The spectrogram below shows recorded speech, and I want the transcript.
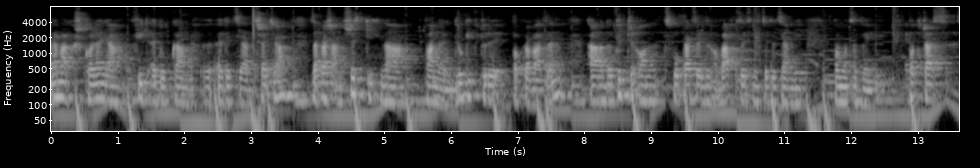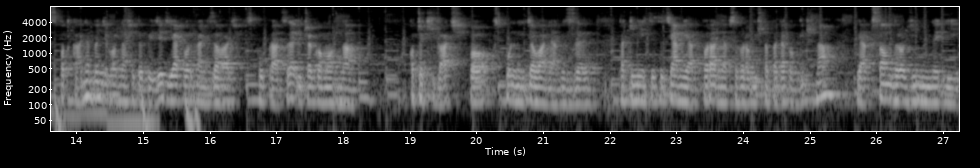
W ramach szkolenia Fit Edu Camp y, edycja trzecia zapraszam wszystkich na panel drugi, który poprowadzę, a dotyczy on współpracy wychowawcy z instytucjami pomocowymi. Podczas spotkania będzie można się dowiedzieć, jak organizować współpracę i czego można oczekiwać po wspólnych działaniach z takimi instytucjami jak poradnia psychologiczno-pedagogiczna, jak sąd rodzinny i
